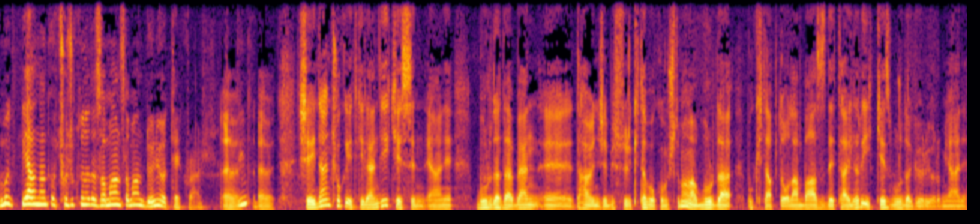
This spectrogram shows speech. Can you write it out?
Ama bir yandan da o çocukluğuna da zaman zaman dönüyor tekrar. Evet, evet. Şeyden çok etkilendiği kesin. Yani burada da ben e, daha önce bir sürü kitap okumuştum ama burada bu kitapta olan bazı detayları ilk kez burada görüyorum. Yani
